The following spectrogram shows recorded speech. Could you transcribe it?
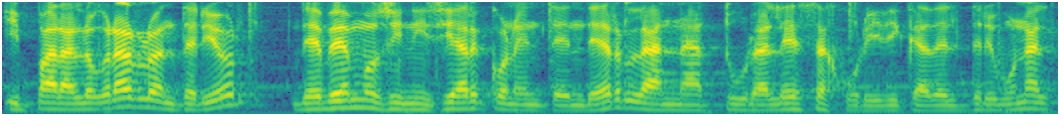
Y para lograr lo anterior, debemos iniciar con entender la naturaleza jurídica del tribunal,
